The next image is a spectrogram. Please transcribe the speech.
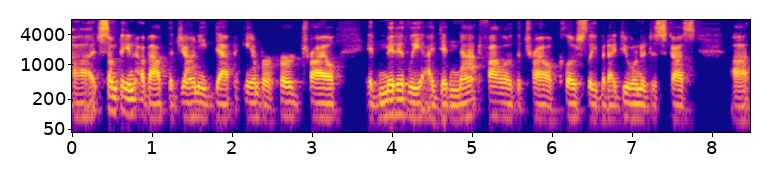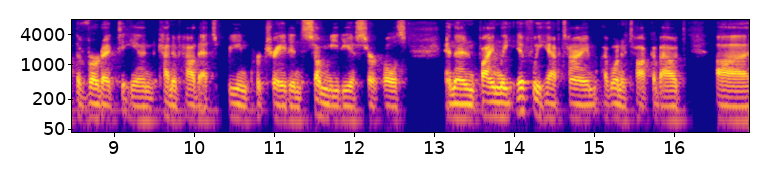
uh, something about the Johnny Depp Amber Heard trial. Admittedly, I did not follow the trial closely, but I do want to discuss uh, the verdict and kind of how that's being portrayed in some media circles. And then finally, if we have time, I want to talk about uh,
